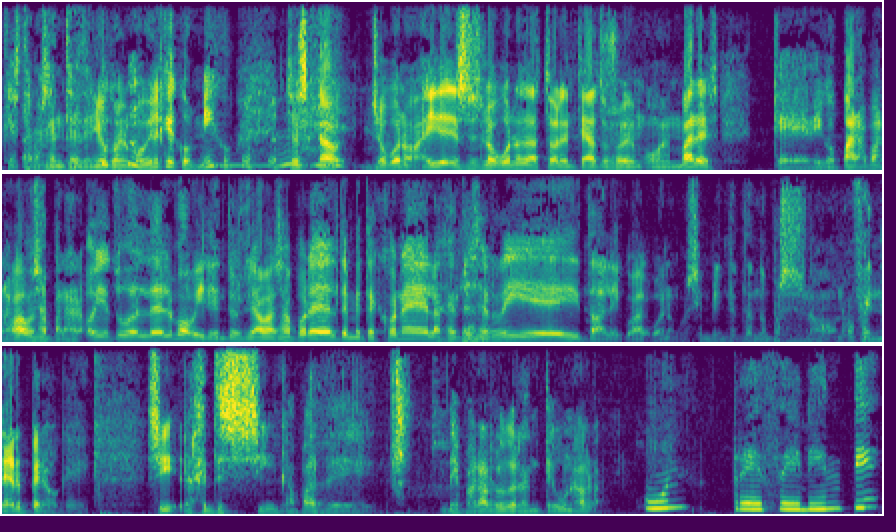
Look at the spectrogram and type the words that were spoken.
que está más entretenido con el móvil que conmigo. Entonces, claro, yo, bueno, ahí eso es lo bueno de actuar en teatros o en, o en bares, que digo, para, para, vamos a parar. Oye, tú el del móvil, y entonces ya vas a por él, te metes con él, la gente se ríe y tal y cual. Bueno, pues siempre intentando, pues eso, no, no ofender, pero que sí, la gente es incapaz de, de pararlo durante una hora. Un referente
